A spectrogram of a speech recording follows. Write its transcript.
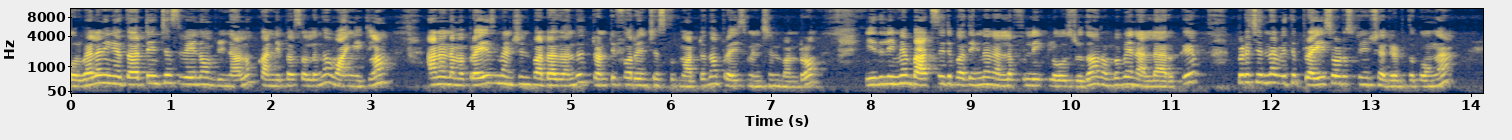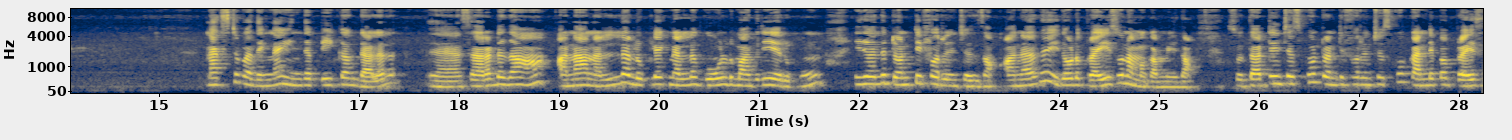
ஒருவேளை நீங்கள் தேர்ட்டி இன்ச்சஸ் வேணும் அப்படின்னாலும் கண்டிப்பாக சொல்லுங்கள் வாங்கிக்கலாம். ஆனால் நம்ம ப்ரைஸ் மென்ஷன் பண்ணுறது வந்து டுவெண்ட்டி ஃபோர் இன்ச்சஸ்க்கு மட்டும் தான் ப்ரைஸ் மென்ஷன் பண்ணுறோம் இதுலேயுமே பேக் சைடு பார்த்திங்கன்னா நல்லா ஃபுல்லி க்ளோஸ்டு தான். ரொம்பவே நல்லாயிருக்கு பிடிச்சிருந்தா வித் ப்ரைஸோட ஸ்க்ரீன்ஷாட் எடுத்துக்கோங்க. நெக்ஸ்ட்டு பார்த்திங்கன்னா இந்த பீகாக் டாலர் சரடு தான். ஆனால் நல்ல லுக் லைக் நல்ல கோல்டு மாதிரியே இருக்கும். இது வந்து டுவெண்ட்டி ஃபோர் இன்ச்சஸ் தான். அதனால் இதோட ப்ரைஸும் நம்ம கம்மி தான். ஸோ தேர்ட்டி இன்ச்சஸ்க்கும் டுவெண்ட்டி ஃபோர் இன்ச்சஸ்க்கும் கண்டிப்பாக ப்ரைஸ்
